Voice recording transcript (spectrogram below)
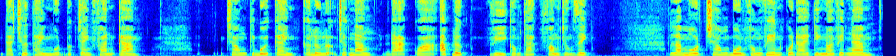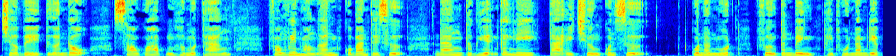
đã trở thành một bức tranh phản cảm trong cái bối cảnh các lực lượng chức năng đã quá áp lực vì công tác phòng chống dịch. Là một trong bốn phóng viên của Đài Tiếng Nói Việt Nam trở về từ Ấn Độ sau khóa học hơn một tháng, phóng viên Hoàng Ân của Ban Thời sự đang thực hiện cách ly tại trường quân sự quân đoàn 1, phường Tân Bình, thành phố Nam Điệp,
